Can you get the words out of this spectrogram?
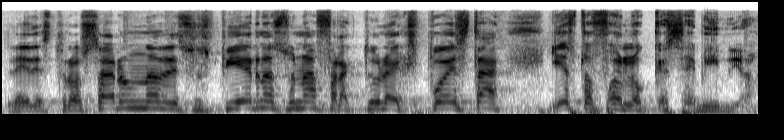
Le destrozaron una de sus piernas, una fractura expuesta y esto fue lo que se vivió.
